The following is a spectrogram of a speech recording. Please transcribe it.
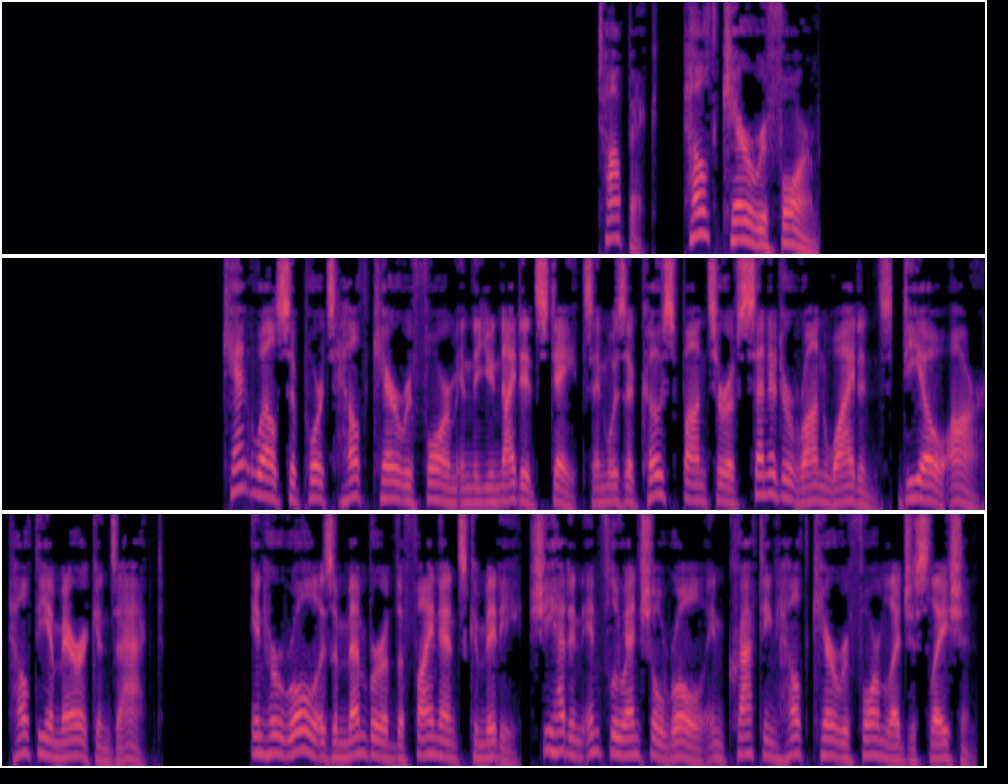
Health care reform Cantwell supports health care reform in the United States and was a co-sponsor of Senator Ron Wyden's Healthy Americans Act. In her role as a member of the Finance Committee, she had an influential role in crafting health care reform legislation.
